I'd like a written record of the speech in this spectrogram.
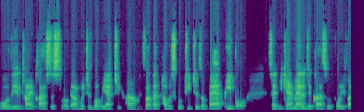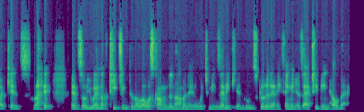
or the entire class is slowed down, which is what we actually found. It's not that public school teachers are bad people. It's that you can't manage a class with 45 kids, right? And so you end up teaching to the lowest common denominator, which means any kid who's good at anything is actually being held back.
